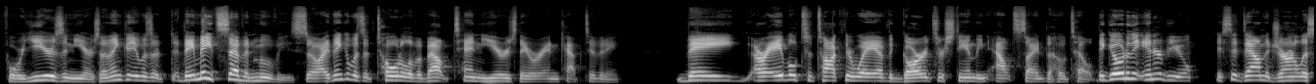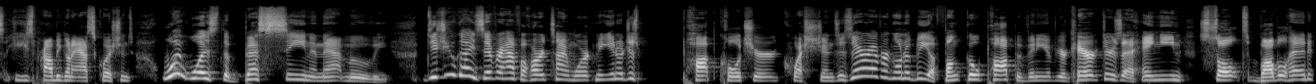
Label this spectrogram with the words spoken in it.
for years and years. I think it was a, they made seven movies, so I think it was a total of about 10 years they were in captivity. They are able to talk their way out. The guards are standing outside the hotel. They go to the interview. They sit down. The journalist, he's probably going to ask questions. What was the best scene in that movie? Did you guys ever have a hard time working? You know, just pop culture questions. Is there ever going to be a Funko Pop of any of your characters, a hanging salt bobblehead?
